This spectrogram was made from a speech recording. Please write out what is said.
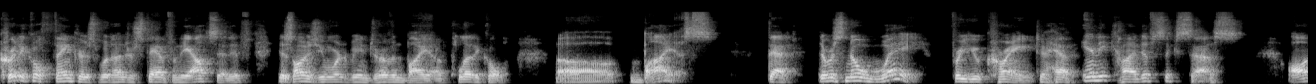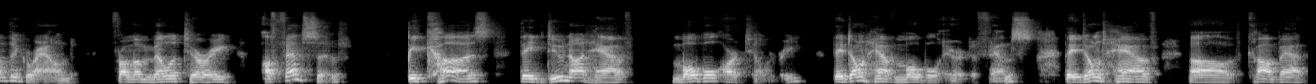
critical thinkers would understand from the outset if as long as you weren't being driven by a political uh, bias that there was no way for Ukraine to have any kind of success on the ground from a military offensive because they do not have mobile artillery. They don't have mobile air defense. They don't have uh, combat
